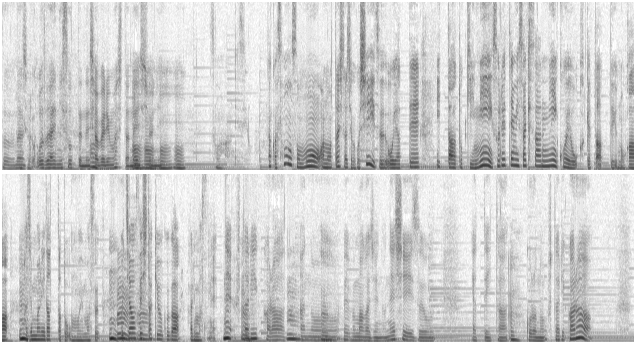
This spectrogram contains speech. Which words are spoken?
そうなんかお題に沿ってねうん。喋りましたね、一緒に。そうなんですよ。なんかそもそもあの私たちがこうシリーズをやっていった時にそれで美咲さんに声をかけたっていうのがうん。始まりだったと思います、うんうん打ち合わせした記憶がありますね、ねうん二人から、うん。あの、うん。ウェブマガジンのねシリーズをやっていたうん。頃の二人から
